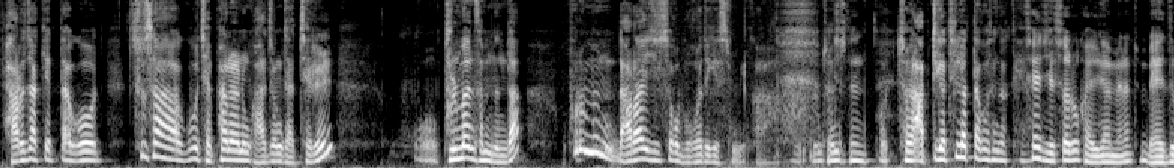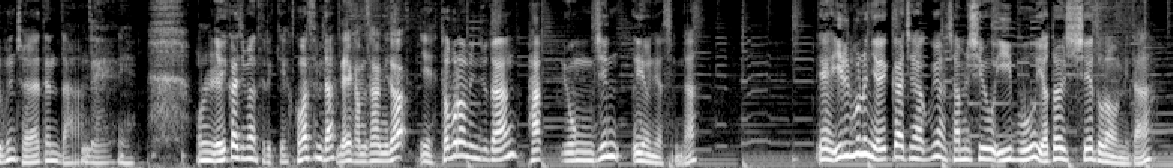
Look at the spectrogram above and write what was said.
바로잡겠다고 수사하고 재판하는 과정 자체를 어, 불만 삼는다? 그러면 나라의 질서가 뭐가 되겠습니까? 전, 어쨌든 어, 저는 앞뒤가 틀렸다고 생각해요. 새 질서로 가려면 좀 매듭은 져야 된다. 네. 예. 오늘 여기까지만 드릴게요. 고맙습니다. 네, 감사합니다. 예, 더불어민주당 박용진 의원이었습니다. 예, 1부는 여기까지 하고요. 잠시 후 2부 8시에 돌아옵니다.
